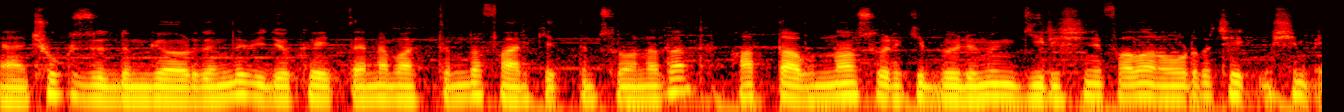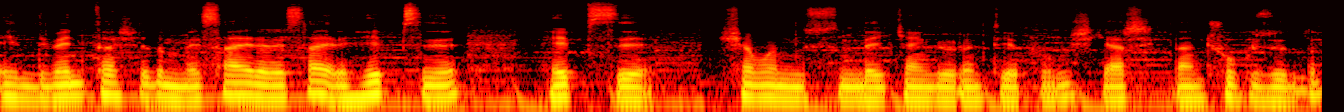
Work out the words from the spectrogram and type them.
Yani çok üzüldüm gördüğümde video kayıtlarına baktığımda fark ettim sonradan. Hatta bundan sonraki bölümün girişini falan orada çekmişim. Eldiveni taşladım vesaire vesaire. Hepsini hepsi şamanın üstündeyken görüntü yapılmış. Gerçekten çok üzüldüm.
